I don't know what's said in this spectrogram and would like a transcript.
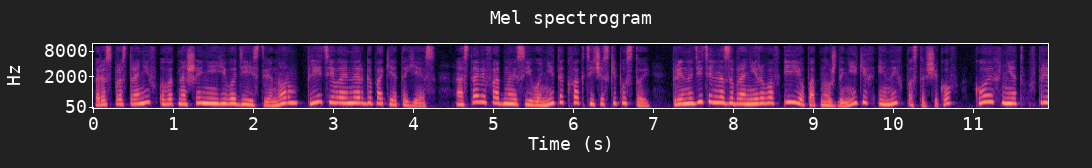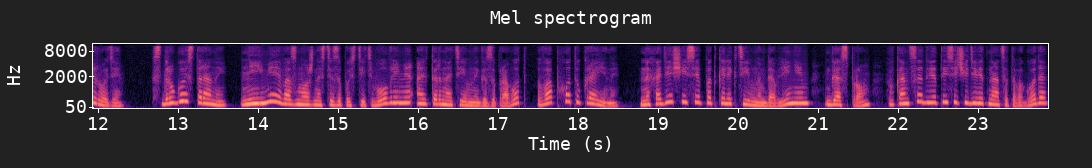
распространив в отношении его действия норм третьего энергопакета ЕС, оставив одну из его ниток фактически пустой, принудительно забронировав ее под нужды неких иных поставщиков, коих нет в природе. С другой стороны, не имея возможности запустить вовремя альтернативный газопровод в обход Украины, находящийся под коллективным давлением, «Газпром» в конце 2019 года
